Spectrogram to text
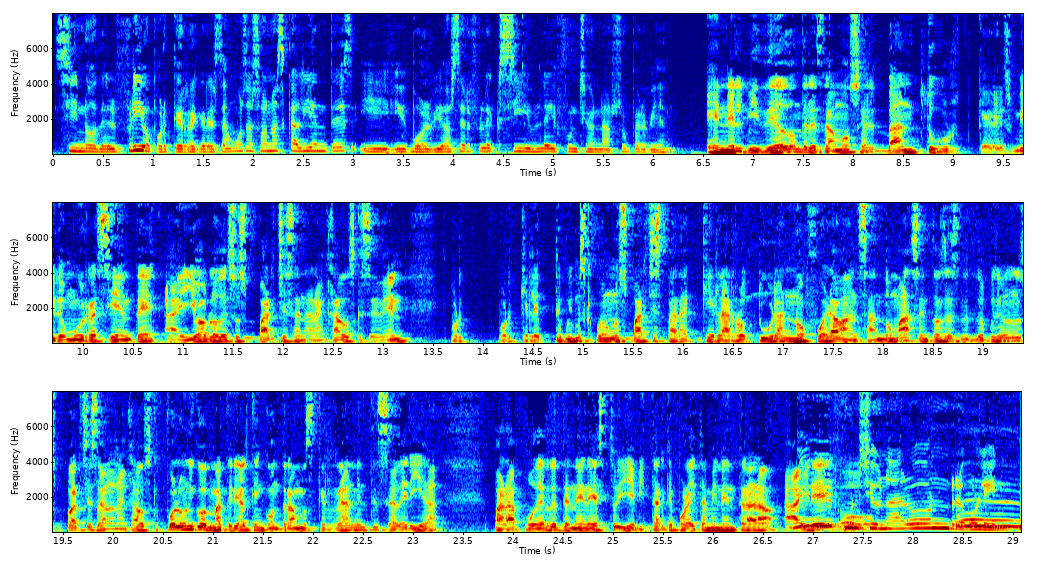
sino del frío, porque regresamos a zonas calientes y, y volvió a ser flexible y funcionar súper bien. En el video donde les damos el Van Tour, que es un video muy reciente, ahí yo hablo de esos parches anaranjados que se ven porque le tuvimos que poner unos parches para que la rotura no fuera avanzando más. Entonces le pusimos unos parches anaranjados, que fue el único material que encontramos que realmente se adhería para poder detener esto y evitar que por ahí también entrara aire. funcionaron regulín.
